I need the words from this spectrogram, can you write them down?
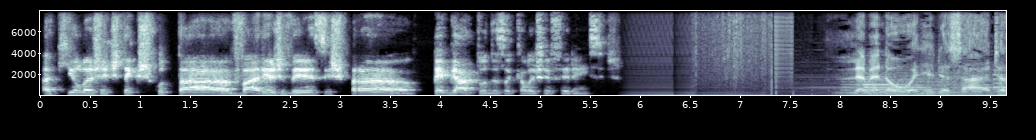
aquilo a gente tem que escutar várias vezes para pegar todas aquelas referências. Let me know when you decide to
